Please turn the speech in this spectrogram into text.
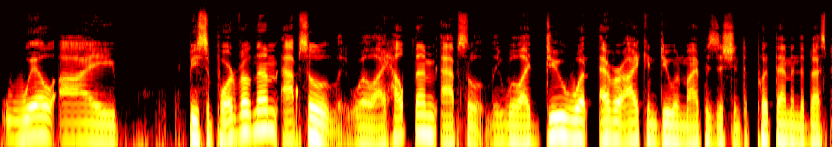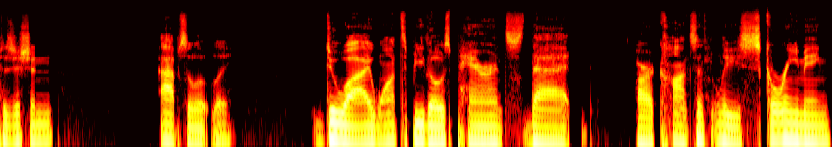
will I be supportive of them? Absolutely. Will I help them? Absolutely. Will I do whatever I can do in my position to put them in the best position? Absolutely do I want to be those parents that are constantly screaming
